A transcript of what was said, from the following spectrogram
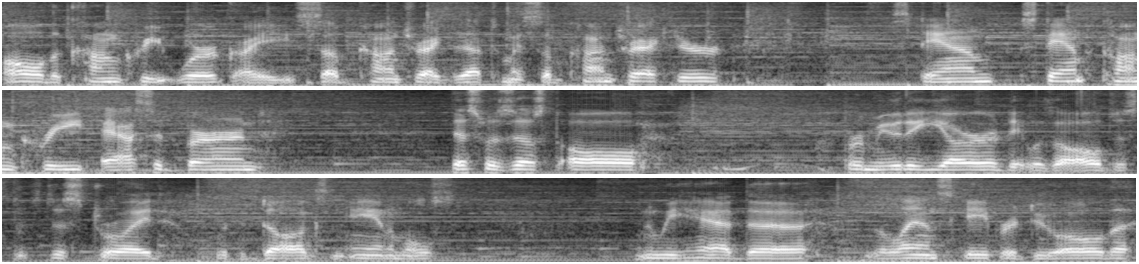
all the concrete work. I subcontracted that to my subcontractor. Stamped, stamped concrete, acid burned. This was just all Bermuda yard. It was all just destroyed with the dogs and animals. And we had uh, the landscaper do all the,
